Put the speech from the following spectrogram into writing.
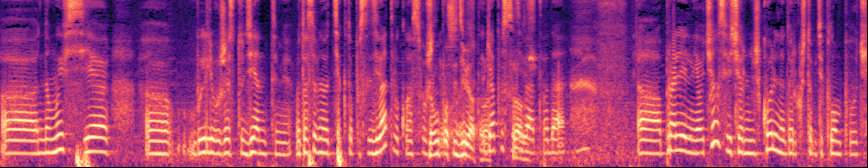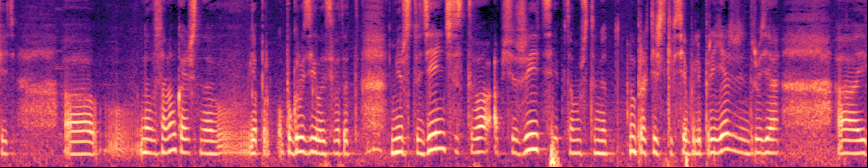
А, но мы все а, были уже студентами. Вот особенно вот те, кто после девятого класса ушли. Ну, вы после девятого Я после девятого, да. А, Параллельно я училась в вечерней школе, но только чтобы диплом получить. А, Но в основном, конечно, я погрузилась в этот мир студенчества, общежитий, потому что у меня ну, практически все были приезжие, друзья. А, И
